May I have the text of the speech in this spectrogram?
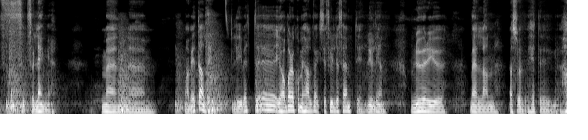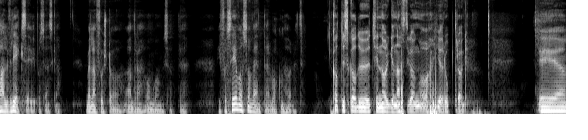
för, för länge. Men eh, man vet aldrig. Livet, eh, jag har bara kommit halvvägs. Jag fyllde 50 nyligen. Och nu är det ju mellan, alltså heter det, halvlek säger vi på svenska. Mellan första och andra omgång. Så att, eh, vi får se vad som väntar bakom hörnet. Når skal du til Norge neste gang og gjøre oppdrag? Eh,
